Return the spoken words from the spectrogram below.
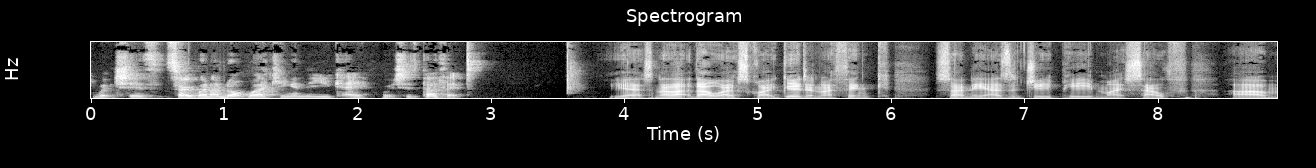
which is so when I'm not working in the UK, which is perfect. Yes, now that that works quite good, and I think certainly as a GP myself, um,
